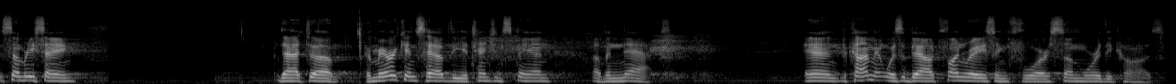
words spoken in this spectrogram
somebody saying that uh, Americans have the attention span of a gnat. And the comment was about fundraising for some worthy cause.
